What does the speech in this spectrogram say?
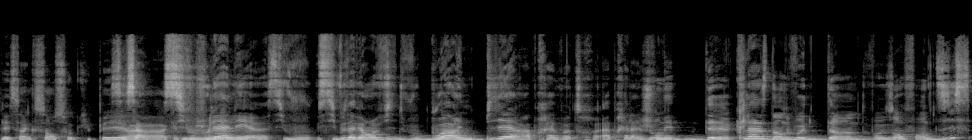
les cinq sens occupés. C'est ça. à Si vous voulez aller, euh, si, vous, si vous avez envie de vous boire une bière après, votre, après la journée de classe d'un de, vos, de vos enfants 10,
